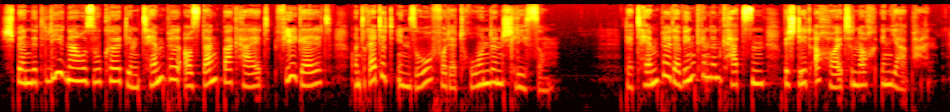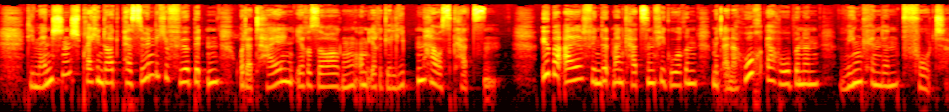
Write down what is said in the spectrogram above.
spendet Li Naosuke dem Tempel aus Dankbarkeit viel Geld und rettet ihn so vor der drohenden Schließung. Der Tempel der winkenden Katzen besteht auch heute noch in Japan. Die Menschen sprechen dort persönliche Fürbitten oder teilen ihre Sorgen um ihre geliebten Hauskatzen. Überall findet man Katzenfiguren mit einer hoch erhobenen, winkenden Pfote.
